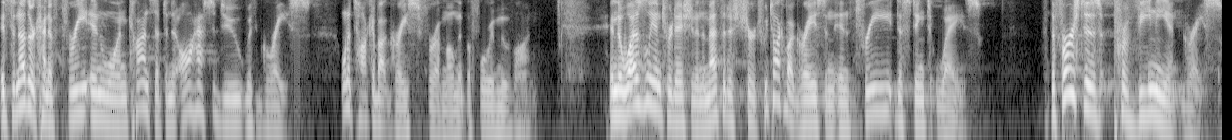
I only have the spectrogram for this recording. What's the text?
It's another kind of three in one concept, and it all has to do with grace. I want to talk about grace for a moment before we move on. In the Wesleyan tradition, in the Methodist Church, we talk about grace in, in three distinct ways. The first is prevenient grace.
